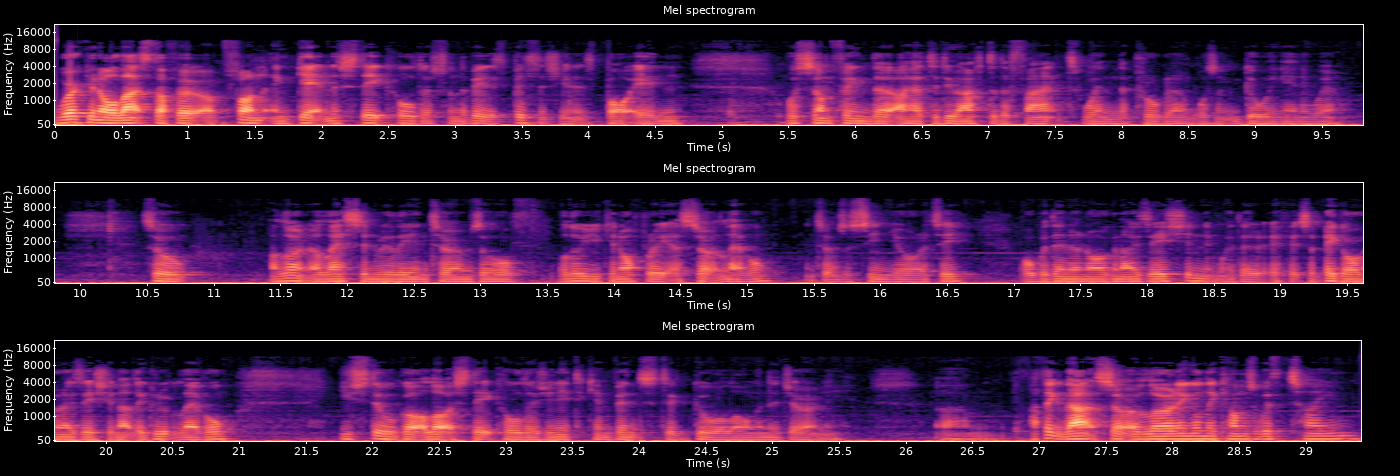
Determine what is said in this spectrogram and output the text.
working all that stuff out up front and getting the stakeholders from the various business units bought in was something that I had to do after the fact when the program wasn't going anywhere. So I learned a lesson really in terms of although you can operate at a certain level in terms of seniority or within an organisation, whether if it's a big organisation at the group level, you still got a lot of stakeholders you need to convince to go along in the journey. Um, I think that sort of learning only comes with time,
